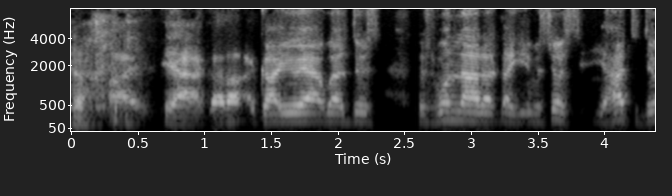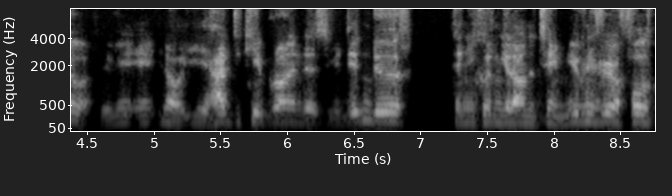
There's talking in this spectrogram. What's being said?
Yeah. I, yeah, I got, I got you. Yeah, well, there's there's one lad like it was just you had to do it. You, you know, you had to keep running this. If you didn't do it, then you couldn't get on the team, even if you're a full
